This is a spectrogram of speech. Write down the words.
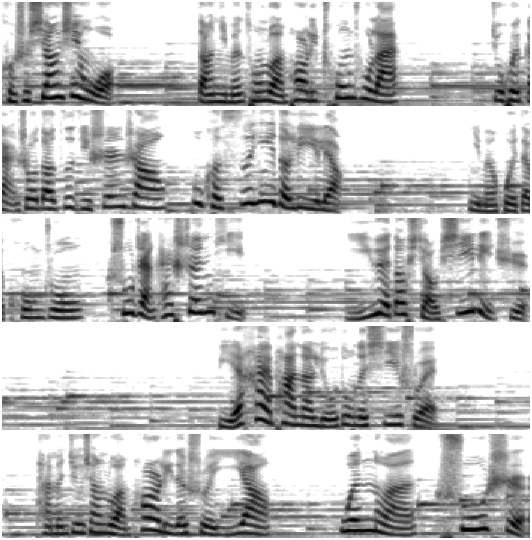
可是相信我，当你们从卵泡里冲出来，就会感受到自己身上不可思议的力量。你们会在空中舒展开身体，一跃到小溪里去。别害怕那流动的溪水，它们就像卵泡里的水一样，温暖舒适，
